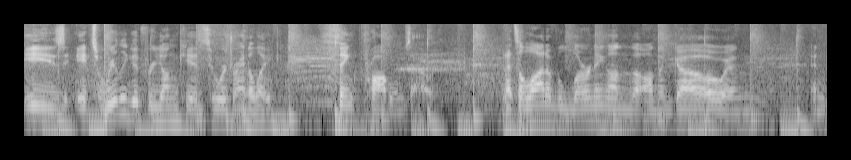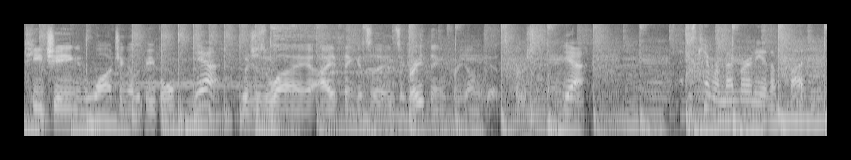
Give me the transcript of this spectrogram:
is it's really good for young kids who are trying to like think problems out. And it's a lot of learning on the on the go and and teaching and watching other people, yeah, which is why I think it's a it's a great thing for young kids personally. yeah. I just can't remember any of the buttons.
